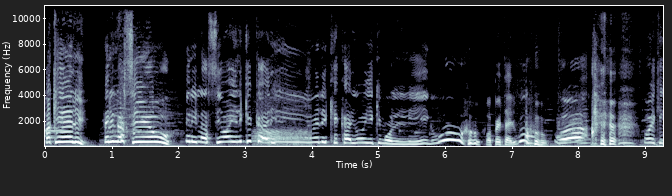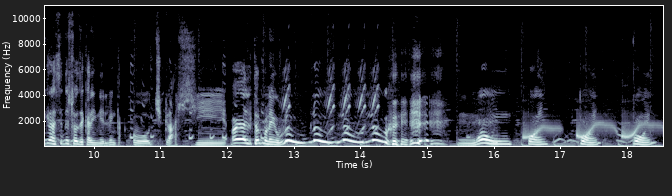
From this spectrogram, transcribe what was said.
Aqui ele! Nasceu! Ele nasceu, olha ele que carinho, ele que carinho, olha que molinho. Uh, vou apertar ele. Uh, uh. Olha que gracinha, deixa eu fazer carinho nele, vem cá. Oh, de gracinha. Olha ele todo molinho. Lu, lu, lu, lu. Um, põe, põe, põe.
